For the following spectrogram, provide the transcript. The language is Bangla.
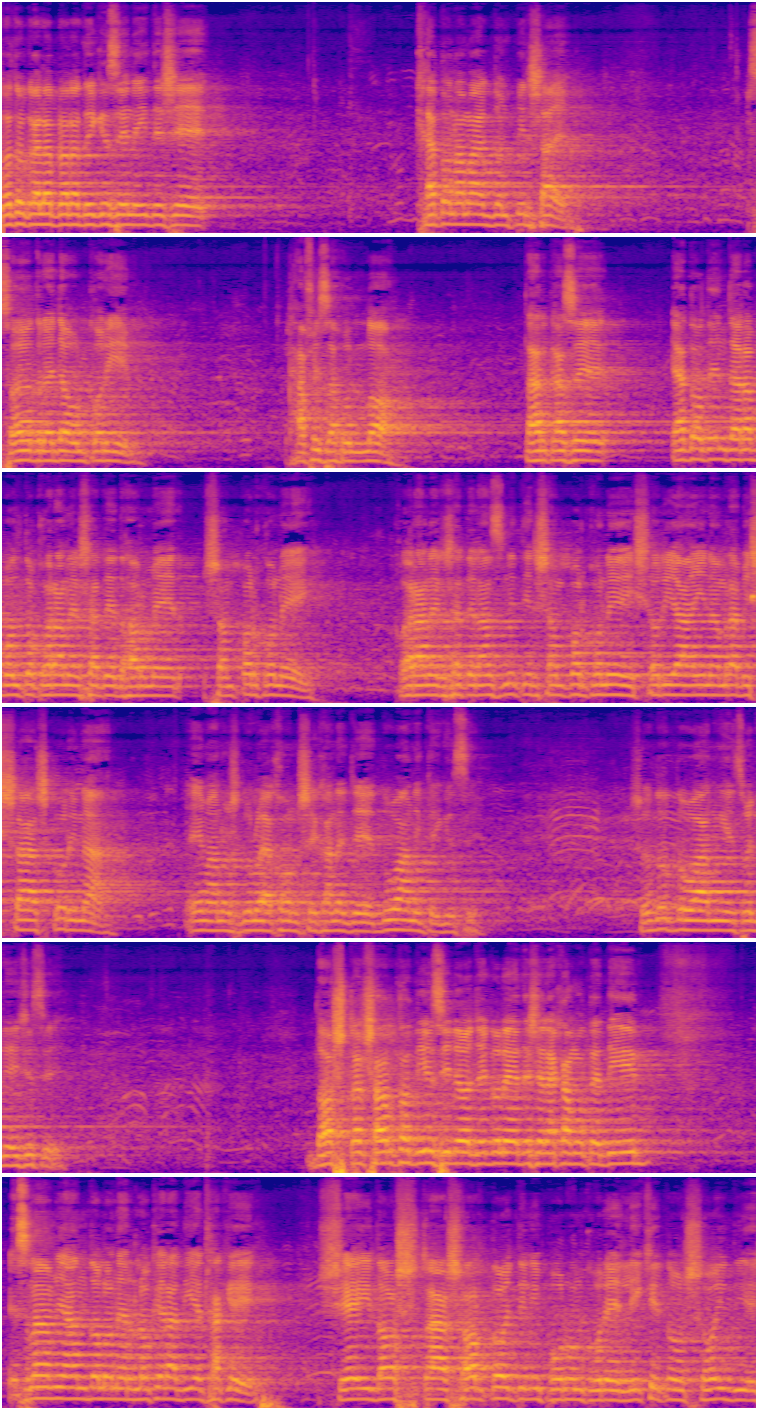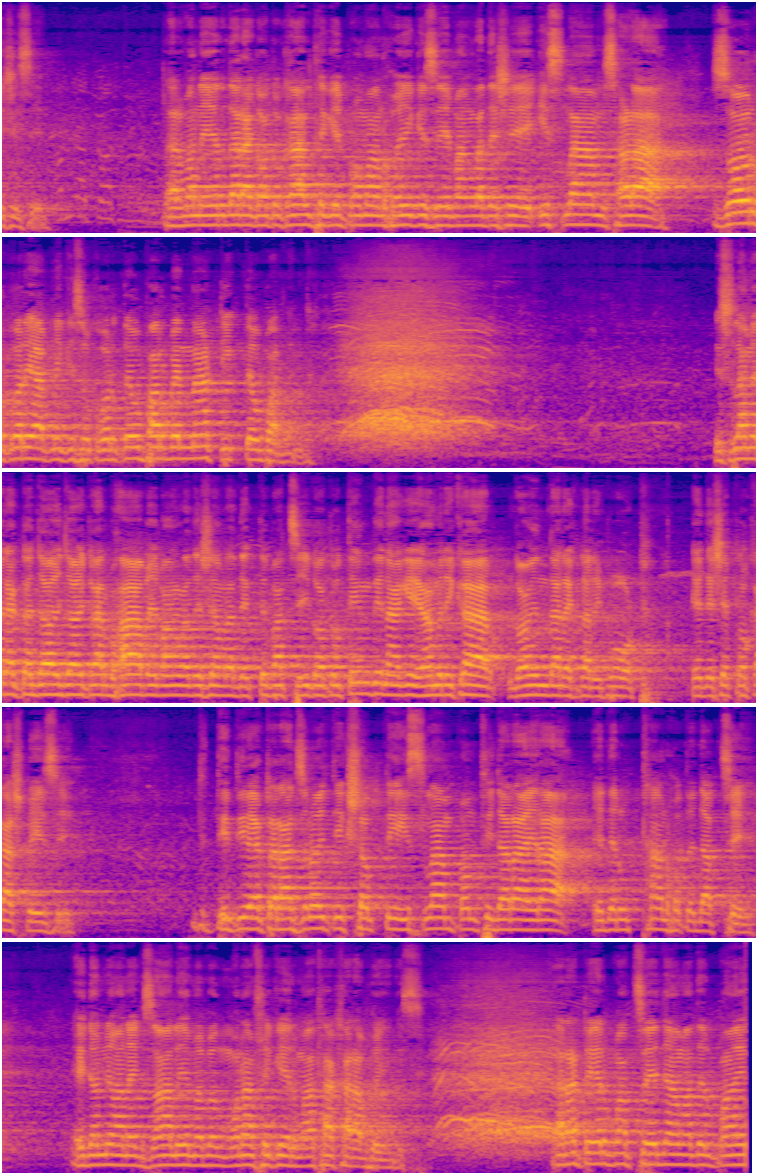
গতকাল আপনারা দেখেছেন এই দেশে খ্যাতনামা একজন পীর সাহেব, সৈয়দ রেজাউল করিম, হাফিজাহুল্লাহ, তার কাছে এতদিন যারা বলতো কোরআনের সাথে ধর্মের সম্পর্ক নেই, কোরআনের সাথে রাজনীতির সম্পর্ক নেই, শরিয়া আইন আমরা বিশ্বাস করি না, এই মানুষগুলো এখন সেখানে যে দোয়া নিতে গেছে। শুধু দোয়া নিয়ে চলে এসেছে। দশটা শর্ত দিয়েছিল যেগুলো এদেশের একামতে দিন ইসলামী আন্দোলনের লোকেরা দিয়ে থাকে। সেই দশটা শর্তই তিনি পূরণ করে লিখিত সই দিয়ে এসেছে। তার মানে এর দ্বারা গতকাল থেকে প্রমাণ হয়ে গেছে, বাংলাদেশে ইসলাম ছাড়া জোর করে আপনি কিছু করতেও পারবেন না, টিকতেও পারবেন না। ইসলামের একটা জয় জয়কার ভাব এই বাংলাদেশে আমরা দেখতে পাচ্ছি। গত তিন দিন আগে আমেরিকার গোয়েন্দার একটা রিপোর্ট এদেশে প্রকাশ পেয়েছে তৃতীয় একটা রাজনৈতিক শক্তি ইসলামপন্থী যারা, এরা এদের উত্থান হতে যাচ্ছে। এই জন্য অনেক জালেম এবং মোনাফিকের মাথা খারাপ হয়ে গেছে। তারা টের পাচ্ছে যে আমাদের পায়ে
